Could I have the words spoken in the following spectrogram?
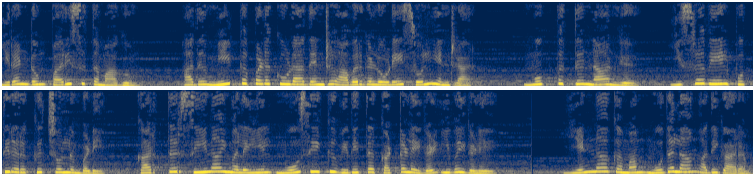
இரண்டும் பரிசுத்தமாகும். அது மீட்கப்படக்கூடாதென்று அவர்களோடே சொல் என்றார். முப்பத்து நான்கு. இஸ்ரவேல் புத்திரருக்கு சொல்லும்படி கர்த்தர் சீனாய் மலையில் மோசிக்கு விதித்த கட்டளைகள் இவைகளே. எண்ணாகமம் முதலாம் அதிகாரம்.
